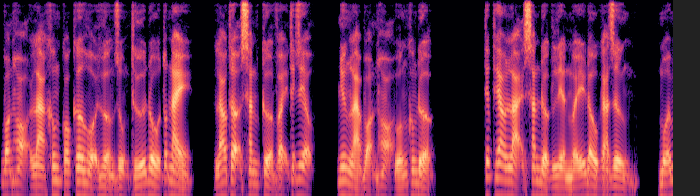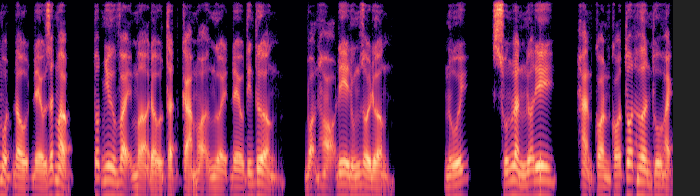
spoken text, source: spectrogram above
Bọn họ là không có cơ hội hưởng dụng thứ đồ tốt này, lão thợ săn cửa vậy thích rượu, nhưng là bọn họ uống không được. Tiếp theo lại săn được liền mấy đầu gà rừng, mỗi một đầu đều rất mập, tốt như vậy mở đầu tất cả mọi người đều tin tưởng, bọn họ đi đúng rồi đường. Núi, xuống lần nữa đi, hẳn còn có tốt hơn thu hoạch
